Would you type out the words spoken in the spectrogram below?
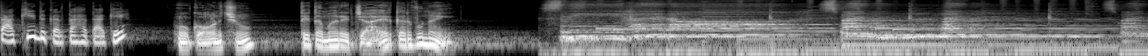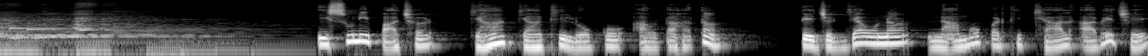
તાકીદ કરતા હતા કે હું કોણ છું? તે તમારે જાહેર કરવું નહીં. ઈસુની પાછળ ક્યાં ક્યાંથી લોકો આવતા હતા? તે જગ્યાઓના નામો પરથી ખ્યાલ આવે છે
